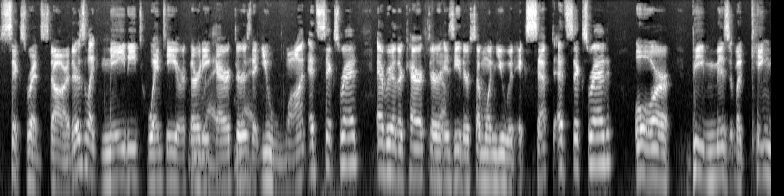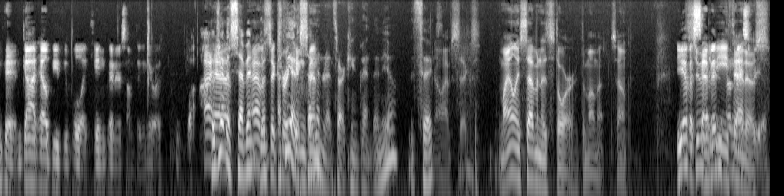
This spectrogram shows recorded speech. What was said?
six red star. There's like maybe twenty or thirty Right, characters right. that you want at six red. Every other character Yeah. is either someone you would accept at six red or be miserable. Like Kingpin, God help you if you pull like Kingpin or something. And you're like, wow. I But you have a seven. I have a six red you had a seven kingpin. red star kingpin, didn't you? It's six. No, I have six. My only seven is Thor at the moment. So you have a Soon to seven. be Oh, nice for you. Thanos.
